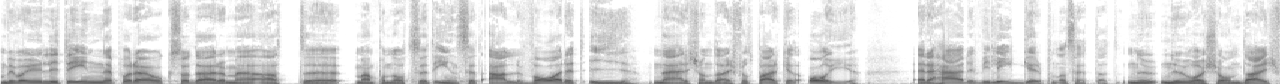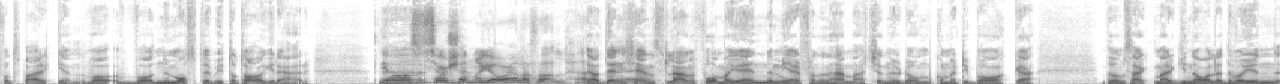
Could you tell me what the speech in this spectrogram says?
vi var ju lite inne på det också där med att eh, man på något sätt insett allvaret i när Sean Dyche får sparken. Oj, är det här vi ligger på något sätt? Att nu, nu har Sean Dyche fått sparken, vad, vad, nu måste vi ta tag i det här. Ja, så, så känner jag i alla fall. Att, Ja, den eh, känslan får man ju ännu mer från den här matchen, hur de kommer tillbaka. Som sagt, marginaler, det var ju en,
